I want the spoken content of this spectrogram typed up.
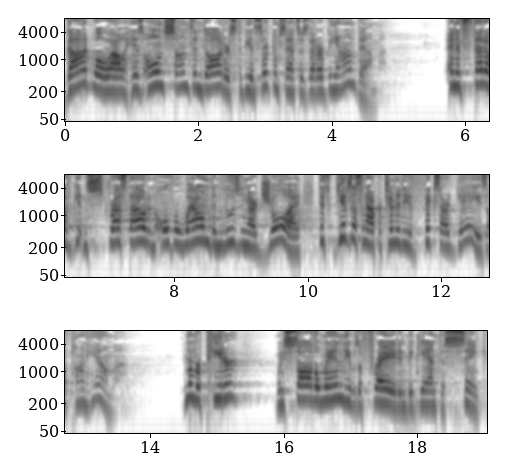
God will allow His own sons and daughters to be in circumstances that are beyond them. And instead of getting stressed out and overwhelmed and losing our joy, this gives us an opportunity to fix our gaze upon Him. Remember Peter? When he saw the wind, he was afraid and began to sink.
